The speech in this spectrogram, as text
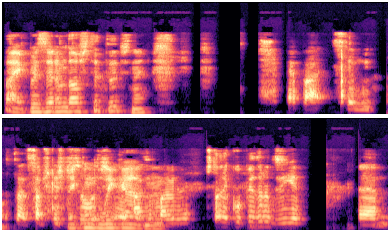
Pá, e depois era mudar os estatutos, né? É pá, isso é muito. Sabes que as É pessoas. complicado, é? uma vez, a história que o Pedro dizia. Ahm,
